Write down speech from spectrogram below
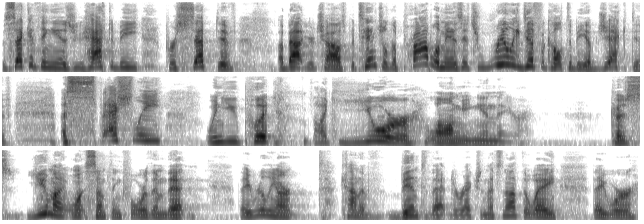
The second thing is you have to be perceptive about your child's potential. The problem is it's really difficult to be objective, especially when you put like your longing in there. Because you might want something for them that they really aren't kind of bent that direction. That's not the way they were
